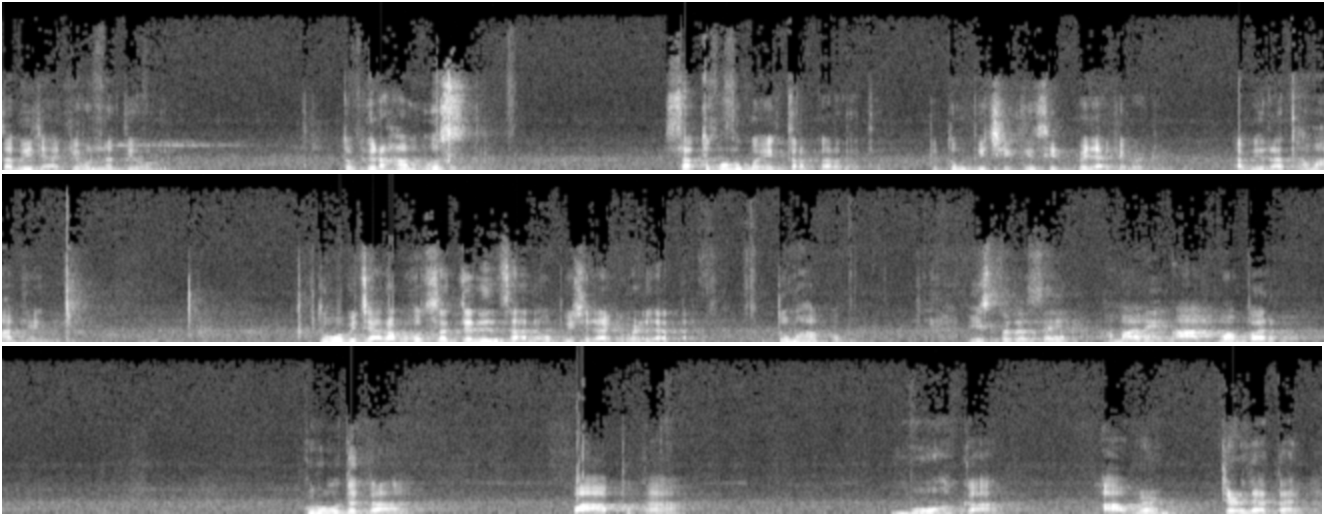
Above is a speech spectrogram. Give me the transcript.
तभी जाके उन्नति होगी। तो फिर हम उस सत्गुण को एक तरफ़ कर देते हैं कि तुम पीछे की सीट पे जाके बैठो। अभी रथ हम हाकेंगे। तो वो बेचारा बहुत सज्जन इंसान है, वो पीछे जाके बैठ जाता है। तुम हाको। इस तरह से हमारे आत्मा पर क्रोध का, पाप का, मोह का आवरण चढ़ जाता है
